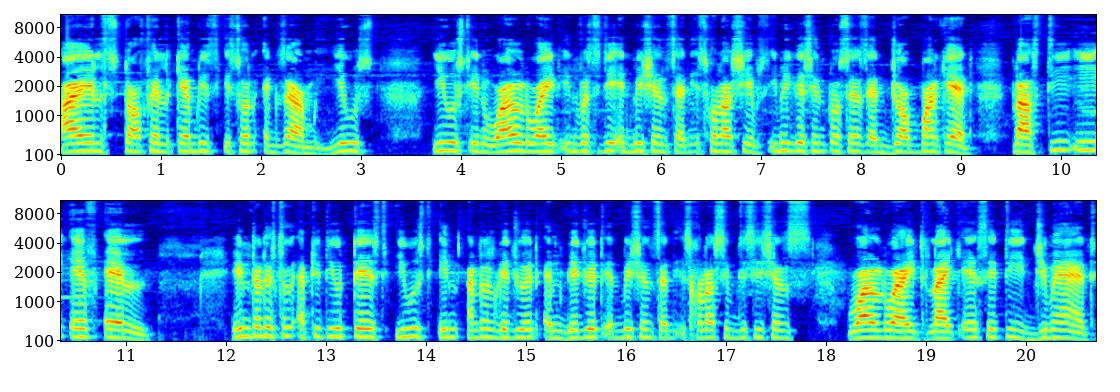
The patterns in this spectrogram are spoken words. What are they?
IELTS, TOEFL, Cambridge ESOL exam used used in worldwide university admissions and scholarships, immigration process and job market, plus TEFL. International Aptitude Test used in undergraduate and graduate admissions and scholarship decisions worldwide like SAT, GMAT,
